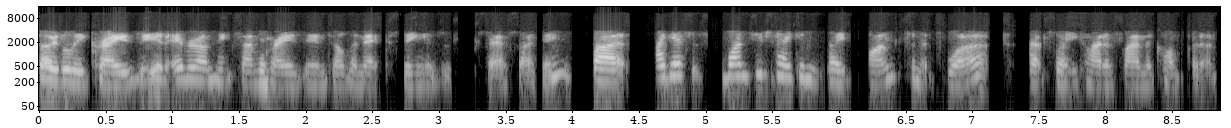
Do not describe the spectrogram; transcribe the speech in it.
totally crazy, and everyone thinks I'm crazy until the next thing is a success. I think, but I guess it's once you've taken the leap once and it's worked, that's where you kind of find the confidence.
